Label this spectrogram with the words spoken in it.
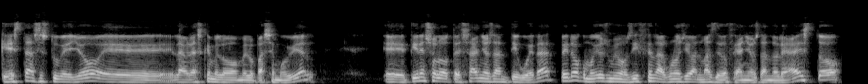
Que estas estuve yo, eh, la verdad es que me lo, me lo pasé muy bien. Eh, tiene solo tres años de antigüedad, pero como ellos mismos dicen, algunos llevan más de 12 años dándole a esto.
